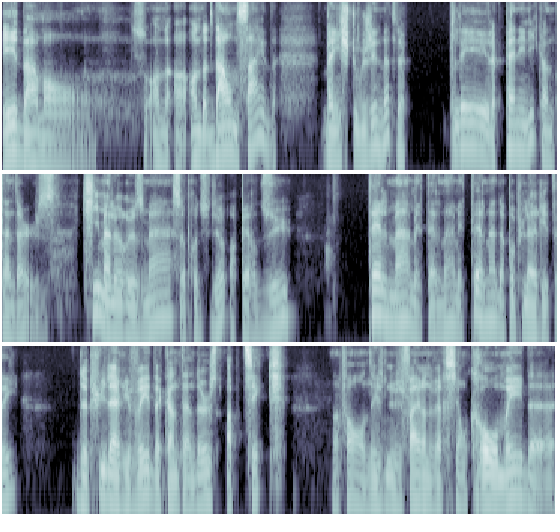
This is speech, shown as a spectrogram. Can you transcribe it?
Et dans mon. On, on the downside, ben, je suis obligé de mettre le Play, le Panini Contenders, qui malheureusement, ce produit-là a perdu tellement, mais tellement, mais tellement de popularité depuis l'arrivée de Contenders Optic. Dans le fond, on est venu faire une version chromée de,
